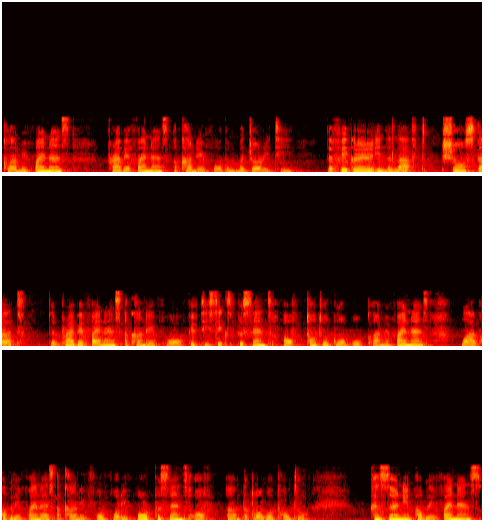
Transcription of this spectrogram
climate finance, private finance accounted for the majority. The figure in the left shows that the private finance accounted for 56% of total global climate finance, while public finance accounted for 44% of um, the global total. Concerning public finance,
